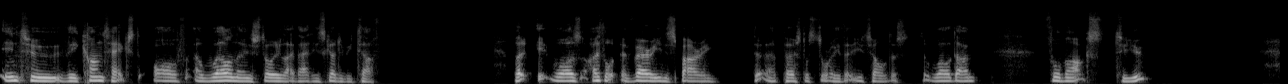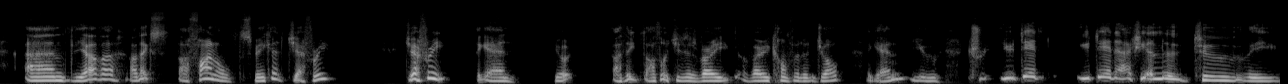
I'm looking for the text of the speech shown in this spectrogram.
into the context of a well-known story like that is going to be tough. But it was, I thought, a very inspiring uh, personal story that you told us. So well done. Full marks to you. And the other, our next, our final speaker, Jeffrey. Jeffrey, again, you're. I think I thought you did a very, a very confident job. Again, you, you did, you did actually allude to the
